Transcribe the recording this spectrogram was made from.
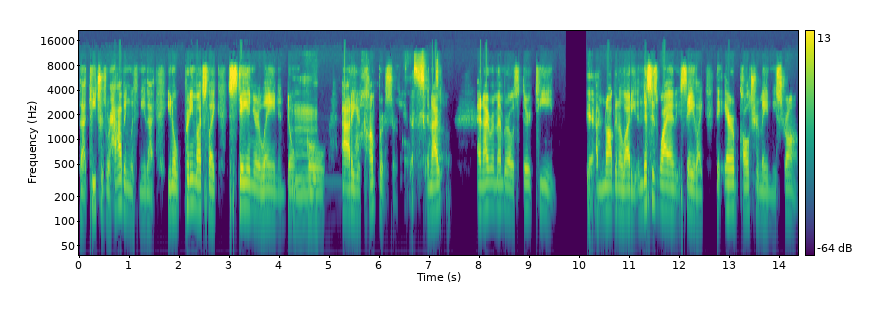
that teachers were having with me that you know pretty much like stay in your lane and don't mm. go out of your comfort circle. So and I tough. And I remember I was 13. Yeah. I'm not gonna lie to you. And this is why I say like the Arab culture made me strong.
